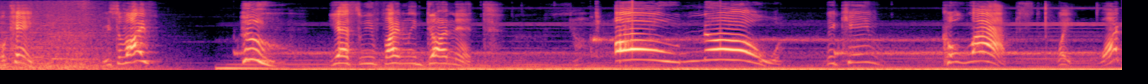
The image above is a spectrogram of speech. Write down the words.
Okay, we survive? Whew. Yes, we've finally done it. Oh no! The cave collapsed. Wait, what?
